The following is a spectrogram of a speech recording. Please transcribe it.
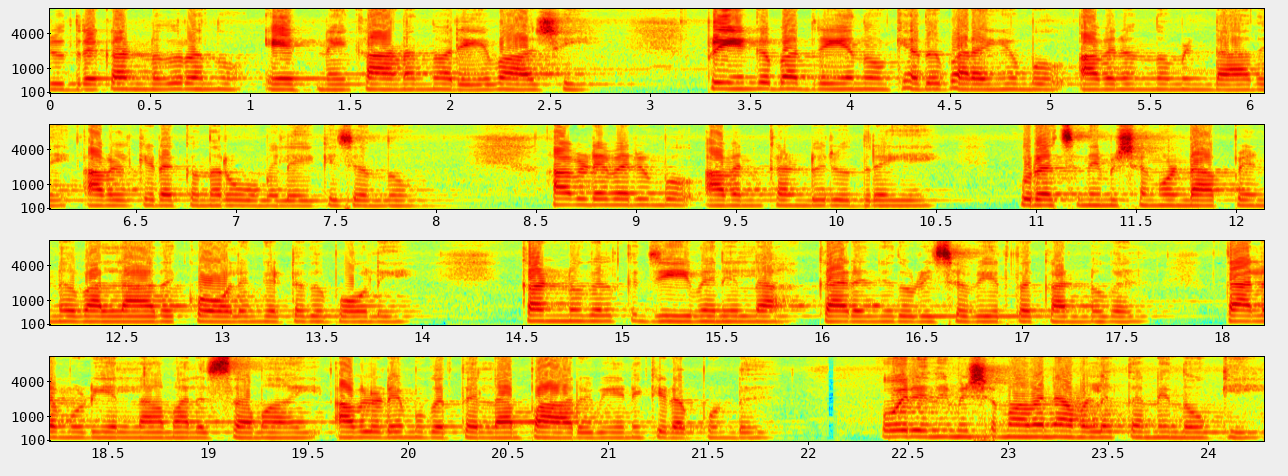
രുദ്ര കണ്ണു തുറന്നു. ഏട്ടനെ കാണുന്ന ഒരേ വാശി. പ്രിയങ്ക ഭദ്രയെ നോക്കി അത് പറയുമ്പോൾ അവനൊന്നും മിണ്ടാതെ അവൾ കിടക്കുന്ന റൂമിലേക്ക് ചെന്നു. അവിടെ വരുമ്പോൾ അവൻ കണ്ടു രുദ്രയെ. കുറച്ച് നിമിഷം കൊണ്ട് ആ പെണ്ണ് വല്ലാതെ കോലം കെട്ടതുപോലെ. കണ്ണുകൾക്ക് ജീവനില്ല കരഞ്ഞു തുടിച്ച വീർത്ത കണ്ണുകൾ തലമുടിയെല്ലാം അലസമായി അവളുടെ മുഖത്തെല്ലാം പാറി വീണ് കിടപ്പുണ്ട്. ഒരു നിമിഷം അവൻ അവളെ തന്നെ നോക്കി.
